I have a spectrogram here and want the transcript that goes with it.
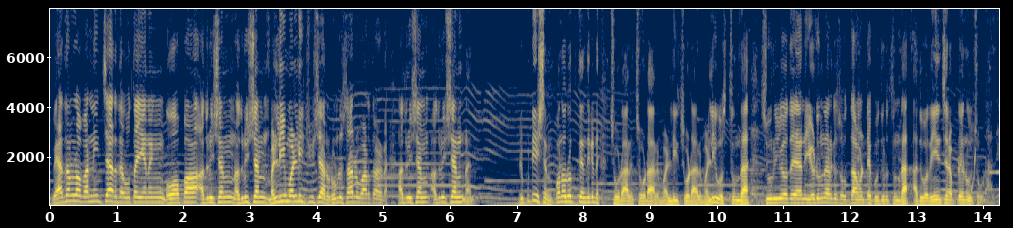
వేదంలో వర్ణించారు ఉదయనం గోప అదృశన్ అదృశన్ మళ్ళీ మళ్ళీ చూశారు. రెండు సార్లు వాడతాడు అదృశన్ అదృశన్ అని. రిపిటేషన్ పునరుక్తి ఎందుకంటే చూడాలి చూడాలి మళ్ళీ చూడాలి మళ్ళీ వస్తుందా? సూర్యోదయాన్ని ఏడున్నరకు చూద్దామంటే కుదురుతుందా? అది ఉదయించినప్పుడే నువ్వు చూడాలి.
